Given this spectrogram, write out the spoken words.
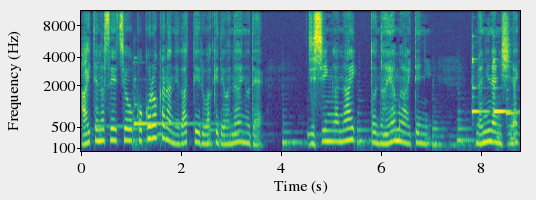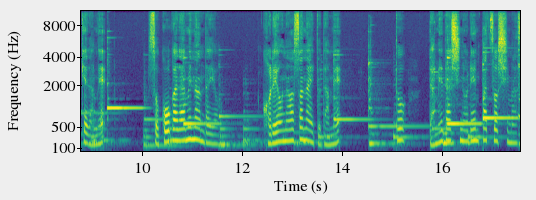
相手の成長を心から願っているわけではないので自信がないと悩む相手に何々しなきゃダメそこがダメなんだよこれを直さないとダメとダメ出しの連発をします。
